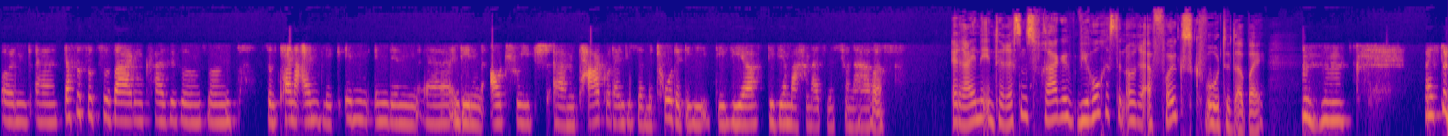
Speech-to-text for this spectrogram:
Und äh, das ist sozusagen quasi so, so, ein, so ein kleiner Einblick in, in den, äh, in den Outreach-Tag ähm, oder in diese Methode, die, die, wir, die wir machen als Missionare. Reine Interessensfrage, wie hoch ist denn eure Erfolgsquote dabei? Mhm. Weißt du,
